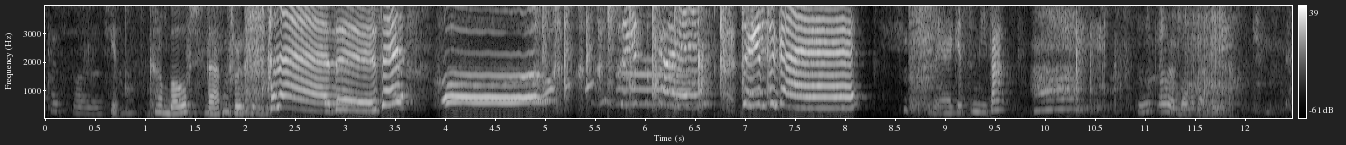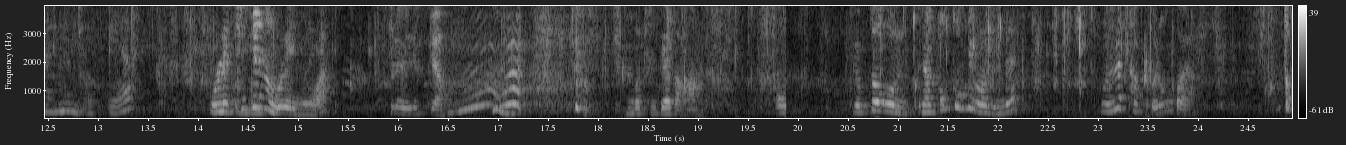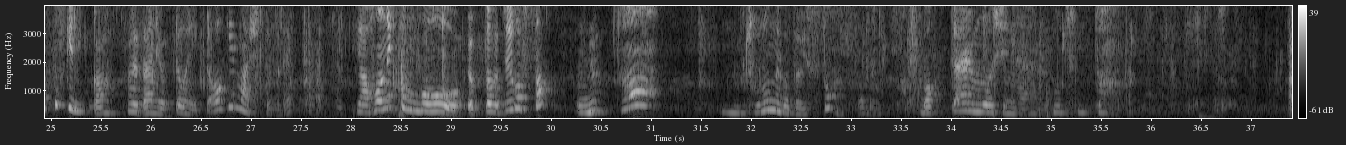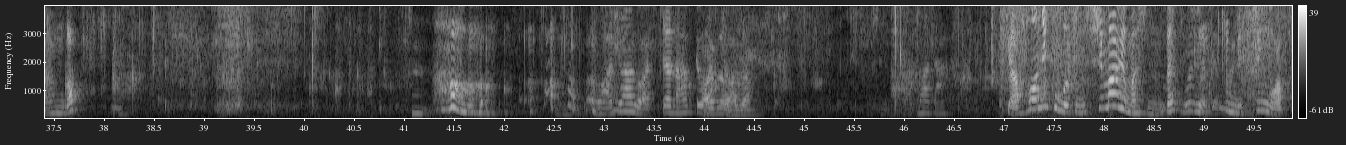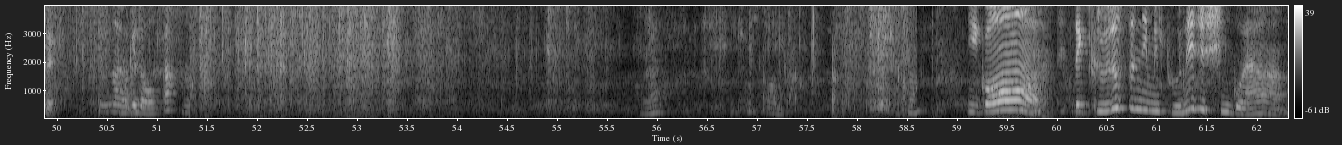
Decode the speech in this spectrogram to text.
행복했어요. 이- 그럼 먹읍시다 불 하나 둘 셋 후! 생일 축하해 생일 축하해 네 알겠습니다 중국라면 먹어봐야 돼. 달면 먹을게요. 원래 치즈는 원래 있는 거야? 그래 이랬죠. 이거 두 개가 엽떡은 그냥 떡볶이라는데? 원래 다 그런 거야. 떡볶이니까 근데 난 엽떡은 이 떡이 맛있던데. 야 허니콤보 엽떡에 찍었어? 응? 음, 저런 애가 다 있어? 먹잘못이네. 어 진짜 아닌가? 마지막에 왔잖아 학교 맞아 갔다. 맞아. 너무하다. 야 허니콤보 좀 심하게 맛있는데? 그지? 좀 미친 것 같아 여기 넣을까? 이거 내 구독자님이 보내주신 거야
